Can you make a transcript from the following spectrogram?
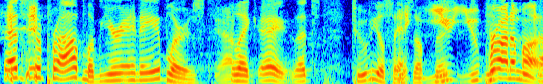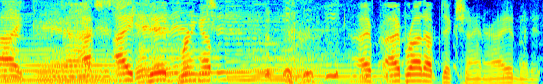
That's the problem. You're enablers. Yeah. You're like, hey, let's. Tuvey will say something. You you brought him up. I, I, I did bring up. I, I brought up Dick Shiner. I admit it.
